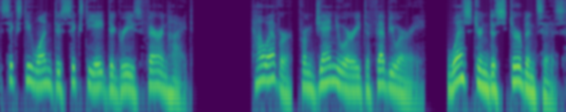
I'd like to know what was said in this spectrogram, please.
(61 to 68 degrees Fahrenheit). However, from January to February, western disturbances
